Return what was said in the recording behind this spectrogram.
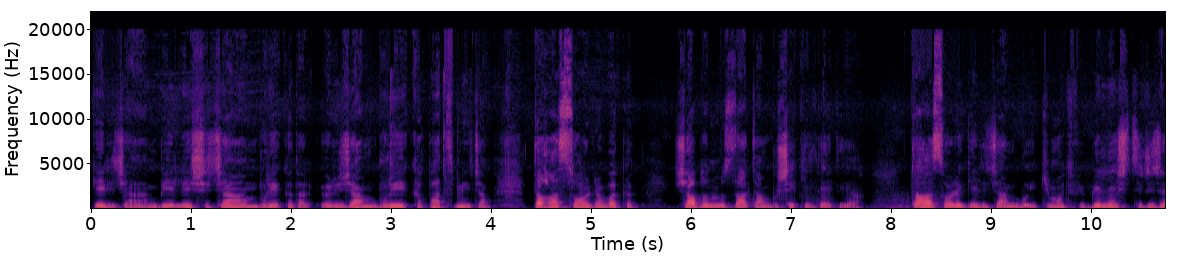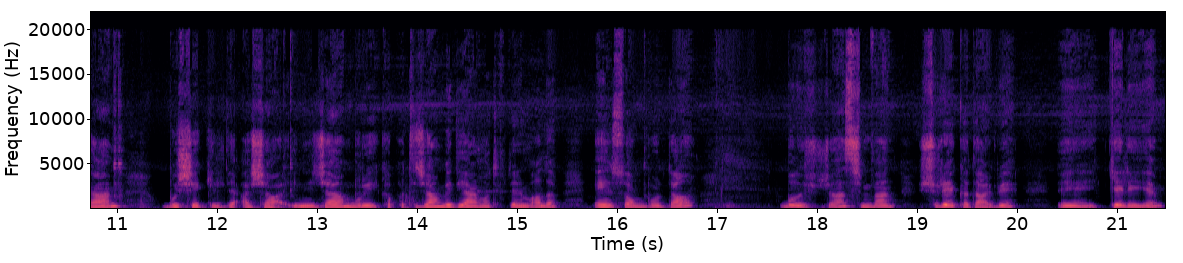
geleceğim, birleşeceğim, buraya kadar öreceğim, burayı kapatmayacağım. Daha sonra bakın şablonumuz zaten bu şekildeydi ya. Daha sonra geleceğim, bu iki motifi birleştireceğim. Bu şekilde aşağı ineceğim, burayı kapatacağım ve diğer motiflerimi alıp en son burada buluşacağız. Şimdi ben şuraya kadar bir e, geleyim.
